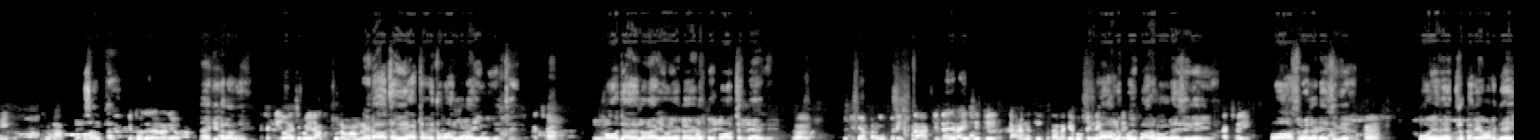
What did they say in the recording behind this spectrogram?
ਠੀਕ। ਤੁਹਾਡਾ? ਬਸੰਤ। ਹੈ ਕਿੱਥੋਂ ਦੇ ਰਹਿਣ ਹੋ? ਹੈ ਕੀ ਦੀ ਅੱਛਾ ਕੀ ਹੋਇਆ ਸੀ ਬਈ ਰਾਤ ਪੂਰਾ ਮਾਮਲਾ? ਇਹ ਰਾਤ ਹੀ 8 ਵਜੇ ਤੋਂ ਬਾਅਦ ਲੜਾਈ ਹੋਈ ਇੱਥੇ। ਅੱਛਾ। ਬਹੁਤ ਜ਼ਿਆਦਾ ਲੜਾਈ ਹੋਈ ਹੈ ਡਰੇ ਡੱਪੇ ਬਹੁਤ ਚੱਲੇ ਆ ਜੀ। ਹਾਂ। ਤੁਸੀਂ ਕੈਂਪਰ ਹੋਰ ਕਰੀ ਤਾਂ ਕਿੱਦਾਂ ਲੜਾਈ ਸੀ? ਕੀ ਕਾਰਨ ਕੀ ਪਤਾ ਲੱਗਿਆ? ਕੋਈ ਕਿੰਨੇ ਕੁ ਕਾਰਨ ਮੁੰਡੇ? ਕੋਈ ਬਾਹਰੋਂ ਮੁੰਡੇ ਸੀਗੇ ਜੀ। ਅੱਛਾ ਜੀ। ਉਹ ਆਸ ਵਿੱਚ ਲੜੇ ਸੀਗੇ। ਹਾਂ। ਉਹ ਇਹਦੇ ਇੱਧਰ ਘਰੇ ਵੜ ਗਏ।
